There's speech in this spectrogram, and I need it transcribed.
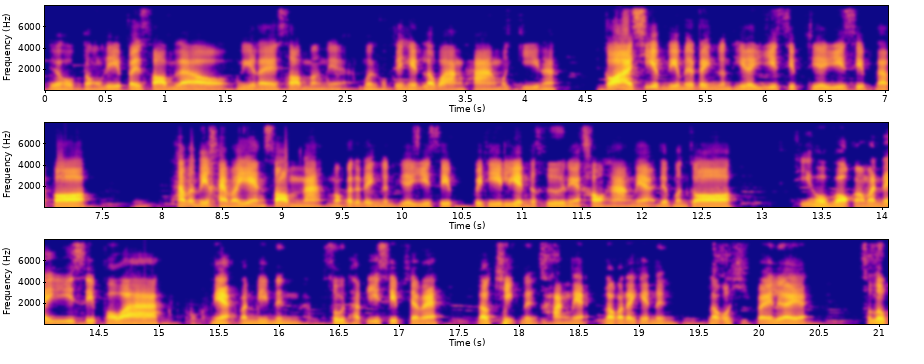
เดี๋ยวผมต้องรีบไปซ่อมแล้วมีอะไรให้ซ่อมบ้างเนี่ยเหมือนผมจะเห็นระหว่างทางเมื่อกี้นะก็อาชีพนี้มันจะได้เงินทีละยี่สิบทีละยี่สิบแล้วก็ ถ้ามันมีใครมาแย่งซ่อมนะ มันก็จะได้เงินทีละยี่สิบวิธีเรียนก็คือเนี่ยเข้าห้างเนี่ยเดี๋ยวมันก็ที่ผมบอกว่ามันได้ยี่สิบเพราะว่าเนี่ยมันมีหนึ่งศูนทับยี่สิบใช่ไหมเราคลิกหนึ่งครั้งเนี่ยเราก็ได้แค่หนึ่งเราก็คลิกไปเรื่อยสรุป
